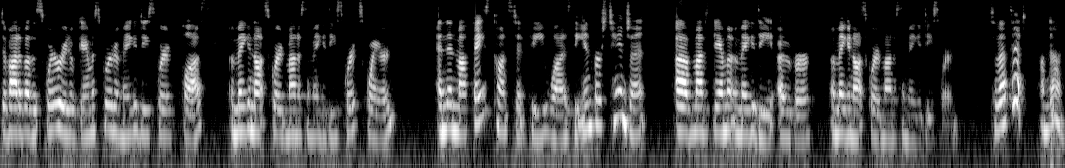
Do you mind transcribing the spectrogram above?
divided by the square root of gamma squared omega d squared plus omega naught squared minus omega d squared squared. And then my phase constant phi was the inverse tangent of minus gamma omega d over omega naught squared minus omega d squared. So that's it. I'm done.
